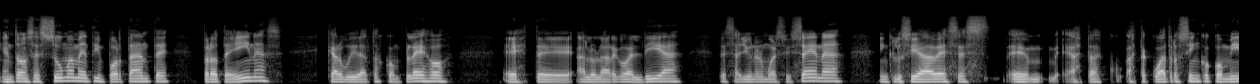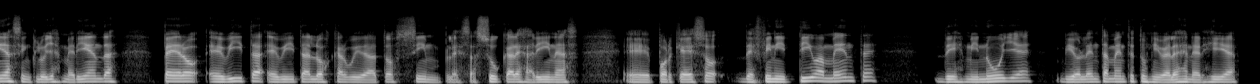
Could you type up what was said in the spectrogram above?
Entonces, sumamente importante, proteínas, carbohidratos complejos este, a lo largo del día, desayuno, almuerzo y cena, inclusive a veces em, hasta, hasta cuatro o cinco comidas, incluyes meriendas, pero evita, evita los carbohidratos simples, azúcares, harinas, eh, porque eso definitivamente disminuye violentamente tus niveles de energía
